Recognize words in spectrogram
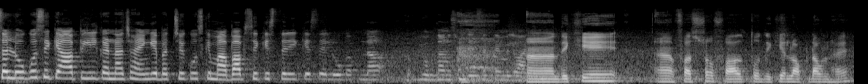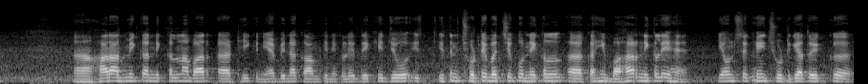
सर, लोगों से क्या अपील करना चाहेंगे? बच्चे को, उसके माँ बाप से किस तरीके से लोग अपना योगदान उसमें दे सकते हैं देखिए फ़र्स्ट ऑफ़ ऑल तो देखिए लॉकडाउन है। हर आदमी का निकलना बाहर ठीक नहीं है, बिना काम के निकले। देखिए, जो इतने छोटे बच्चे को निकल कहीं बाहर निकले हैं या उनसे कहीं छूट गया तो एक,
